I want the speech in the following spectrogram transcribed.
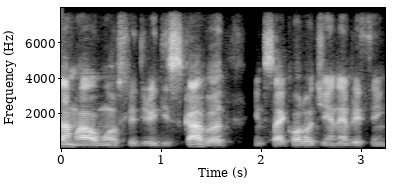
somehow mostly rediscovered in psychology and everything,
